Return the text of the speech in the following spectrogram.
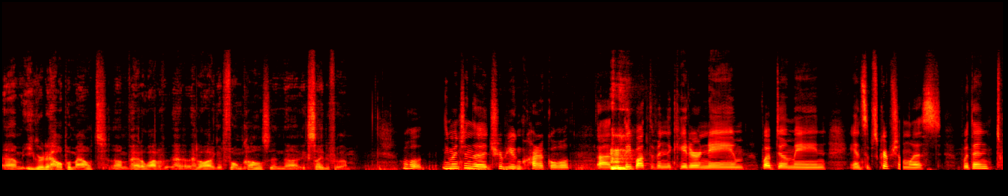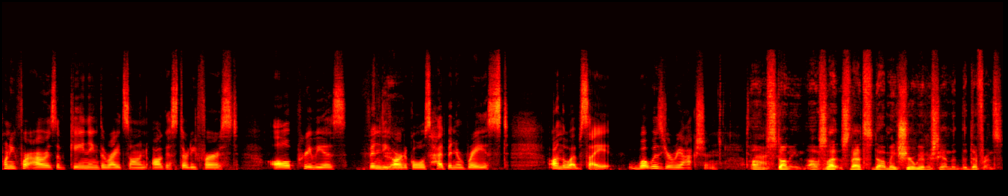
Um, eager to help them out. Um, had a lot of had a lot of good phone calls, and uh, excited for them. Well, you mentioned the Tribune Chronicle. Uh, they bought the Vindicator name, web domain, and subscription list within 24 hours of gaining the rights on August 31st. All previous Vindy yeah. articles had been erased on the website. What was your reaction? Um, stunning. Uh, so, that, so that's uh, make sure we understand the, the difference.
